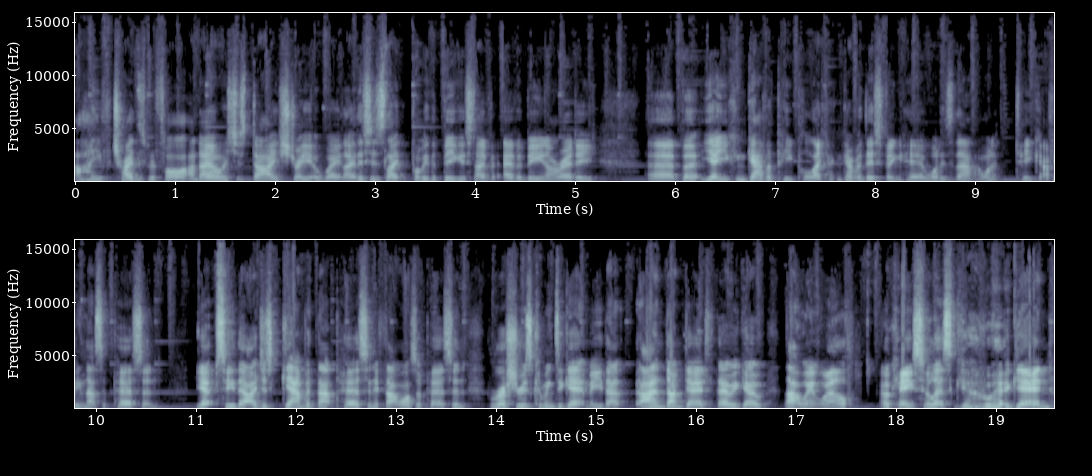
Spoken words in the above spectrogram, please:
I've tried this before, and I always just die straight away. Like, this is like probably the biggest I've ever been already. Uh, but yeah, you can gather people. Like, I can gather this thing here. What is that? I want to take it. I think that's a person. Yep, see that? I just gathered that person, if that was a person. Russia is coming to get me, That and I'm dead. There we go. That went well. Okay, so let's go again.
